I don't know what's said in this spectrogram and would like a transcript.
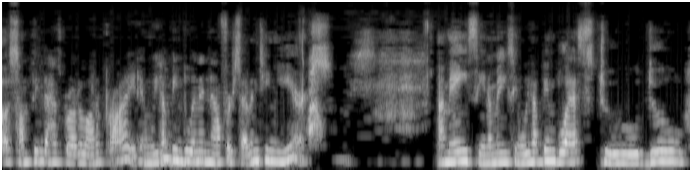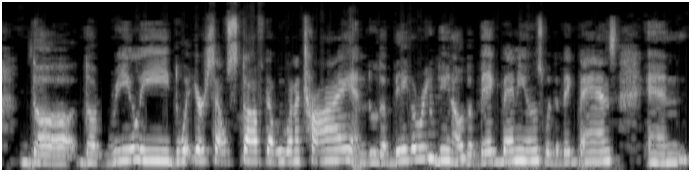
uh, something that has brought a lot of pride, and we have been doing it now for 17 years. Amazing, amazing. We have been blessed to do the the really do it yourself stuff that we want to try and do the bigger, you know, the big venues with the big bands and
